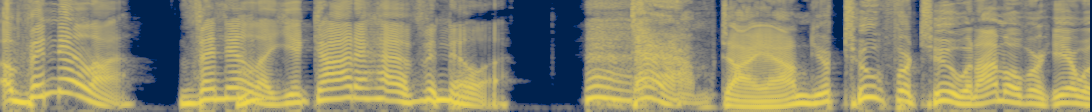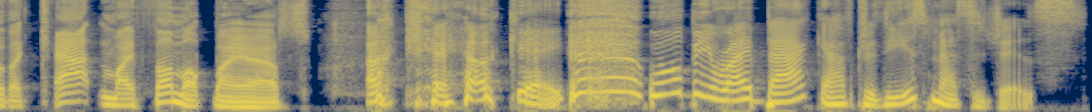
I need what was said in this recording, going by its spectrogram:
Uh, vanilla. Vanilla. Hmm? You gotta have vanilla. Damn, Diane, you're two for two, and I'm over here with a cat and my thumb up my ass. Okay, okay. We'll be right back after these messages.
